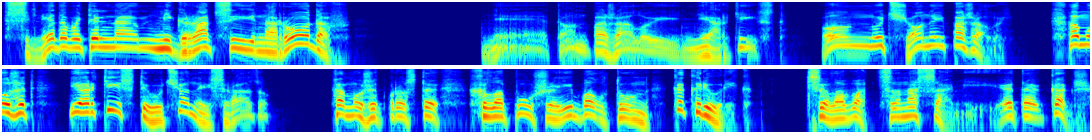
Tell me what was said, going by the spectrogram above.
Следовательно, миграции народов... Нет, он, пожалуй, не артист. Он ученый, пожалуй. А может, и артист, и ученый сразу. А может, просто хлопуша и болтун, как Рюрик. Целоваться носами — это как же?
